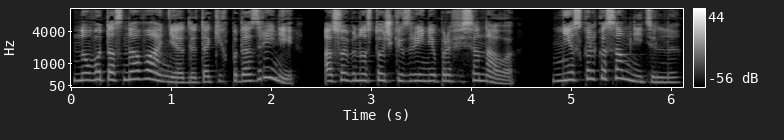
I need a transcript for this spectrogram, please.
но вот основания для таких подозрений, особенно с точки зрения профессионала, несколько сомнительны.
